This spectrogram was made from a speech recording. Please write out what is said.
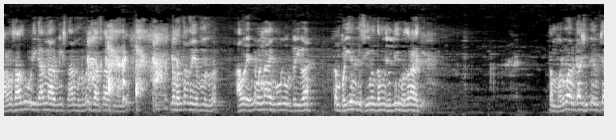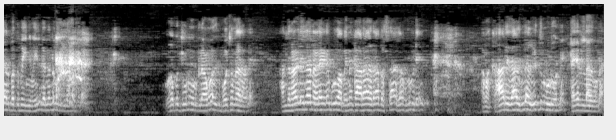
பரமசாது ஒரு காலம் ஆறு மணிக்கு ஸ்நானம் பண்ணுவார் சாஸ்திரம் பண்ணுவார் இந்த மந்திரத்தை ஜெபம் பண்ணுவார். அவர் என்ன பண்ணா எங்க ஊர்ல ஒரு பெரியவா தம் பையனுக்கு சீமந்தம்னு சொல்லி முத நாளைக்கு தம் மருமானுக்கா சொல்லி அனுப்பிச்சார் பத்து பதினஞ்சு மைலுக்கு அந்த ஒரு கோபத்தூர்னு ஒரு கிராமம் அதுக்கு போக அவனை அந்த நாள்ல எல்லாம் நிறைய இடம் போடுவா அப்ப என்ன காரா ரா பஸ்ஸா எல்லாம் ஒண்ணும் கிடையாது. ஆமா கார் ஏதாவது இருந்தா இழுத்துன்னு போடுவோன்னே டயர் இல்லாதவனா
